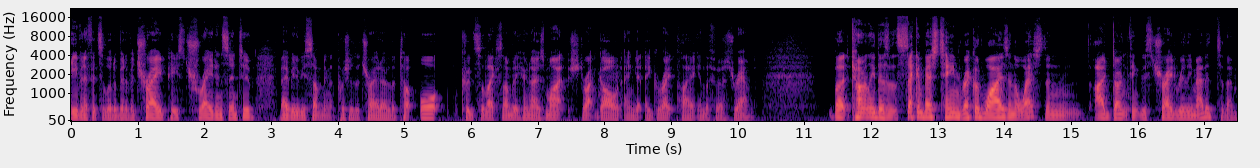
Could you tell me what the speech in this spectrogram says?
Even if it's a little bit of a trade piece, trade incentive, maybe to be something that pushes a trade over the top, or could select somebody who knows might strike gold and get a great player in the first round. But currently, there's the second best team record wise in the West, and I don't think this trade really mattered to them.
